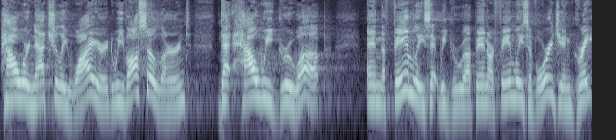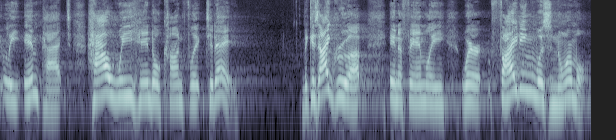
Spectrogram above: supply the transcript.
how we're naturally wired, we've also learned that how we grew up and the families that we grew up in, our families of origin, greatly impact how we handle conflict today. Because I grew up in a family where fighting was normal.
